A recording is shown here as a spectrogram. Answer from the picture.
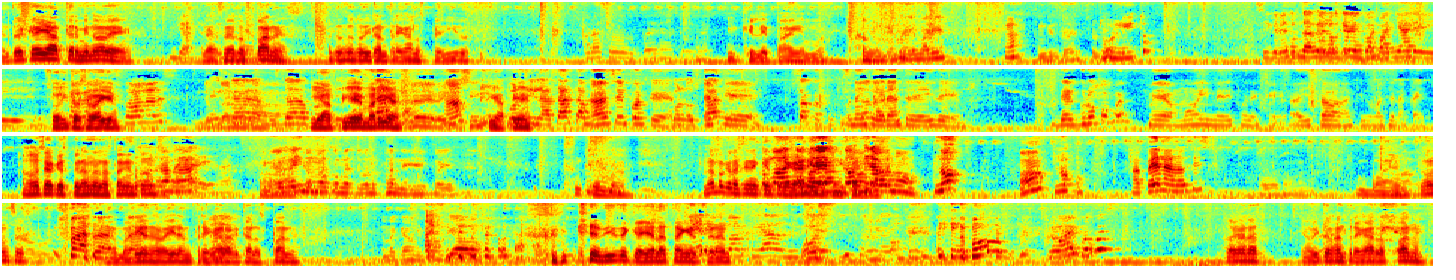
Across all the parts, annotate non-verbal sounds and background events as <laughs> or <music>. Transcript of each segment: Entonces que ya terminó de, Ya. de hacer los panes. Ahorita solo ir a entregar los pedidos Ahora solo lo pueden entregar. y, y que le paguen más. ¿Con quién traes, María? ¿Ah? ¿Con quién traes? ¿Solito? Si querés, O o tal vez lo quiere acompañar el... Solito se va a ir. la. Y a si pie, María. 925. Y a Por si pie. la salta, Ah, sí, porque Con los es panes. que saca tu pistola. una integrante de ahí de, del grupo pues me llamó y me dijo de que ahí estaban aquí nomás en la calle. Ah, o sea que esperándola están Solo entonces. Toma. No, porque los tienen que ¿Cómo entregar. ¿No, no? No, ¿Ah? no, apenas los hice. Bueno, entonces la María se va a ir a entregar ahorita los panes. No me queda mi pan fiado. <laughs> que dice que allá la están esperando. Confiado, ni ¿Vos? <laughs> No, no hay cosas. Todavía las- ahorita va a entregar los panes.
